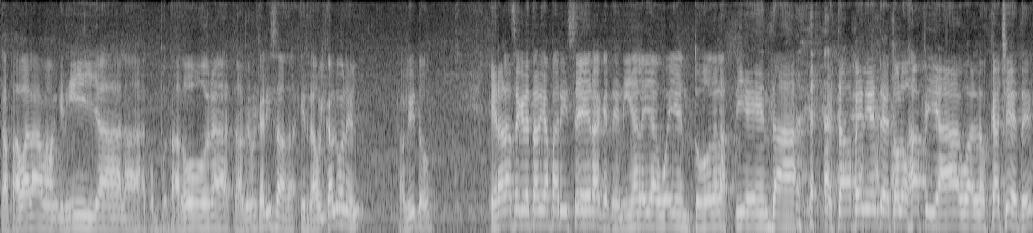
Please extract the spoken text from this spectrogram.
tapaba la maquinilla, la computadora, estaba bien organizada. Y Raúl Carbonell, Raulito, era la secretaria parisera que tenía layaway en todas las tiendas, estaba pendiente de todos los happy hours, los cachetes.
